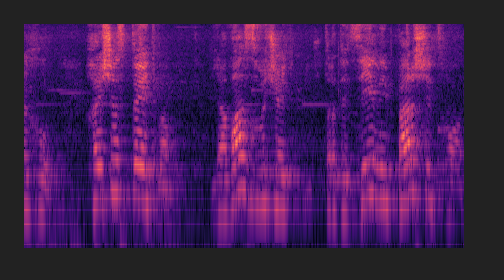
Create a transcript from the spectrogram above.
Шляху. Хай щастить вам. Для вас звучить традиційний перший дзвон.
